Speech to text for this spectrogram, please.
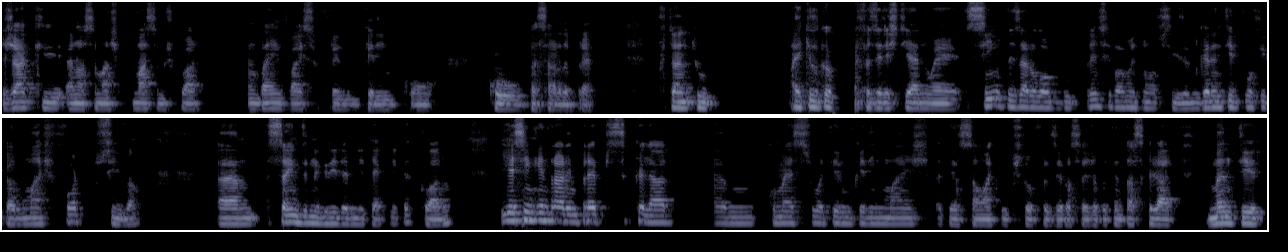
já que a nossa mas- massa muscular também vai sofrendo um bocadinho com, com o passar da prep. Portanto, aquilo que eu quero fazer este ano é sim utilizar o logbook, principalmente no off-season, garantir que vou ficar o mais forte possível um, sem denegrir a minha técnica, claro. E assim que entrar em prep, se calhar um, começo a ter um bocadinho mais atenção àquilo que estou a fazer, ou seja, para tentar se calhar manter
